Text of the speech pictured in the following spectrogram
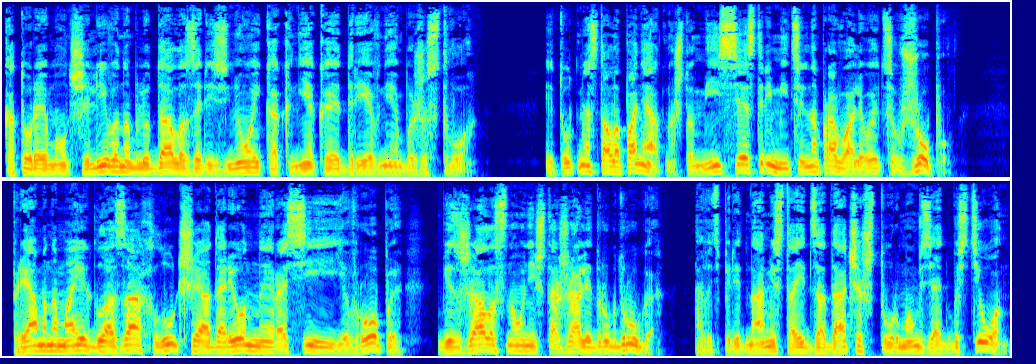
которая молчаливо наблюдала за резней, как некое древнее божество. И тут мне стало понятно, что миссия стремительно проваливается в жопу. Прямо на моих глазах лучшие одаренные России и Европы — безжалостно уничтожали друг друга, а ведь перед нами стоит задача штурмом взять бастион.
